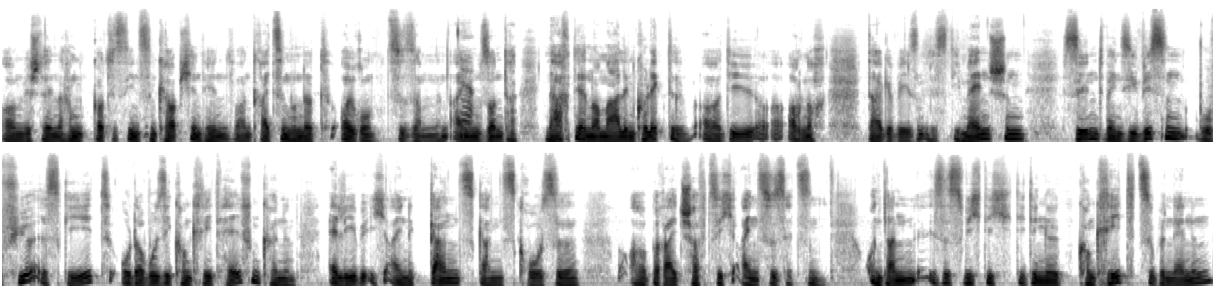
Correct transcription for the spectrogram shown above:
Ähm, wir stellen nach dem Gottesdienst ein Körbchen hin, das waren 1300 Euro zusammen an einem ja. Sonntag nach der normalen Kollekte, äh, die äh, auch noch da gewesen ist. Die Menschen sind, wenn sie wissen, wofür es geht oder wo sie konkret helfen können, erlebe ich eine ganz, ganz große äh, Bereitschaft, sich einzusetzen. Und dann ist es wichtig, die Dinge konkret zu benennen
